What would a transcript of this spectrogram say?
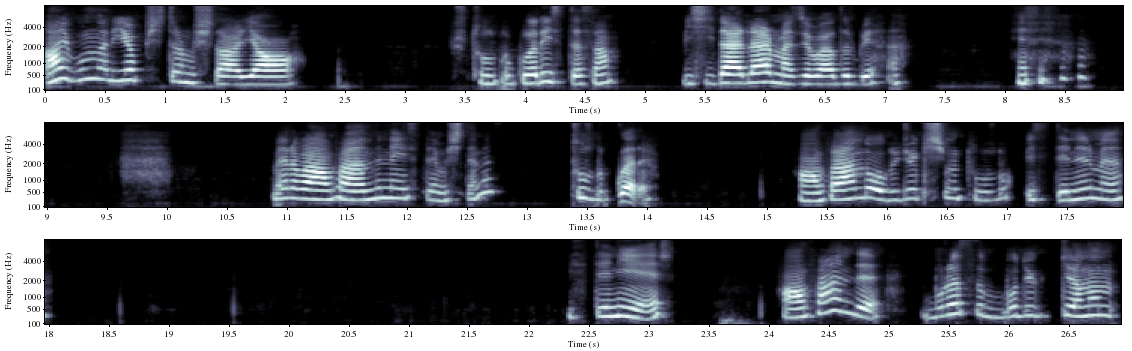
Ay bunları yapıştırmışlar ya. Şu tuzlukları istesem. Bir şey derler mi acaba? Dur bir. Merhaba hanımefendi. Ne istemiştiniz? Tuzlukları. Hanımefendi olacak iş mi? Tuzluk istenir mi? İstenir. Hanımefendi, burası bu dükkanın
